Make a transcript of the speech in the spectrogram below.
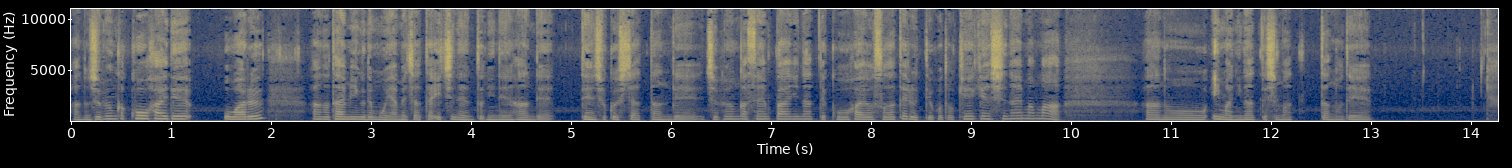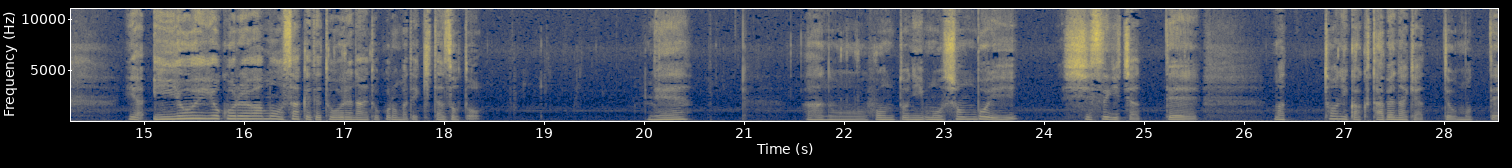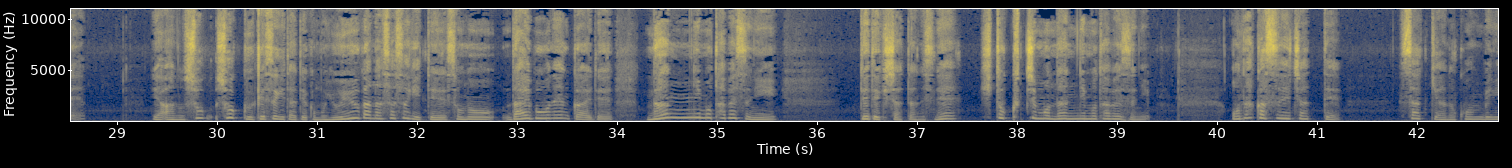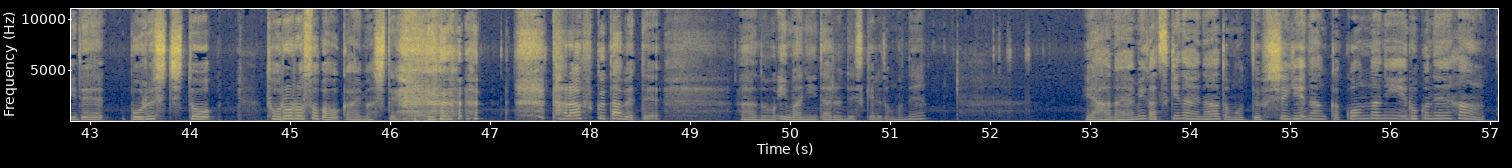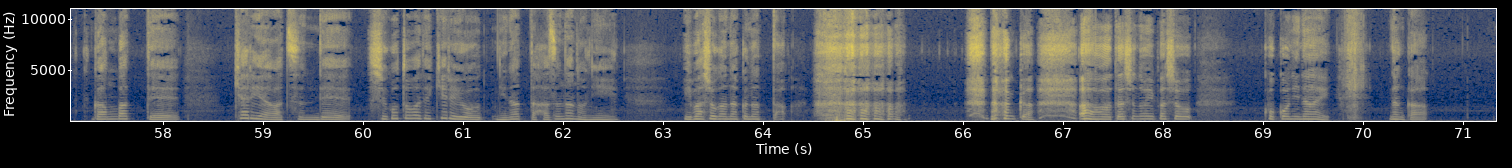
あの自分が後輩で終わるあのタイミングでもう辞めちゃった。1年と2年半で転職しちゃったんで自分が先輩になって後輩を育てるっていうことを経験しないまま、あのー、今になってしまったのでいやいよいよこれはもう避けて通れないところまで来たぞと。ね。あの本当にもうしょんぼりしすぎちゃって、まあ、とにかく食べなきゃって思って。いやあのショック受けすぎたというかもう余裕がなさすぎてその大忘年会で何にも食べずに出てきちゃったんですね。一口も何にも食べずに。お腹空いちゃってさっきあのコンビニでボルシチととろろそばを買いまして たらふく食べてあの今に至るんですけれどもね。いや悩みが尽きないなと思って不思議なんかこんなに6年半頑張ってキャリアは積んで仕事はできるようになったはずなのに居場所がなくなった。なんかああ私の居場所ここにない。なんか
